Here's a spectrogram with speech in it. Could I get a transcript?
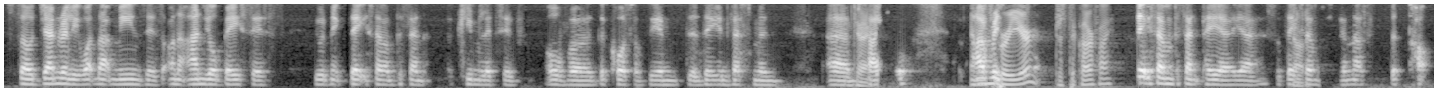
So generally, what that means is on an annual basis, you would make 37% cumulative over the course of the in, the, the investment um, Okay. cycle. And that's Average- per year, just to clarify. 37% per year, yeah. So Got it. 37%, that's the top.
